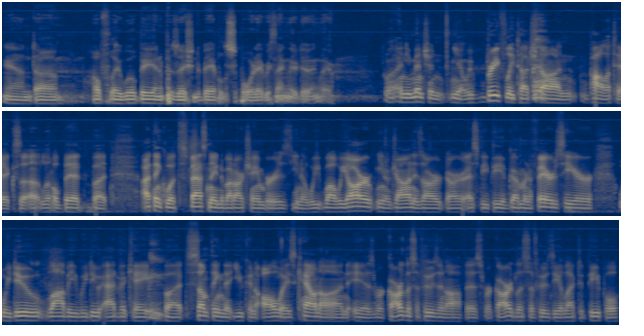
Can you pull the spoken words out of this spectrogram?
and um, hopefully we'll be in a position to be able to support everything they're doing there. Well, and you mentioned, you know, we briefly touched on politics a, a, little bit, but I think what's fascinating about our chamber is, you know, we while we are, you know, John is our, our SVP of Government Affairs here, we do lobby, we do advocate, but something that you can always count on is regardless of who's in office, regardless of who's the elected people,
